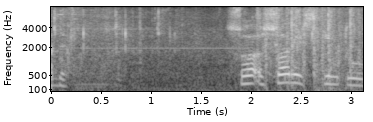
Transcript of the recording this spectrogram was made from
Άντε. So- sorry skin του.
